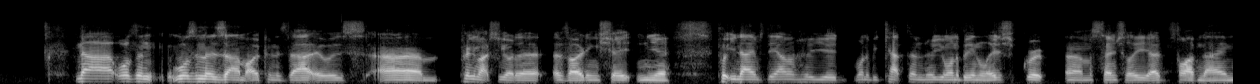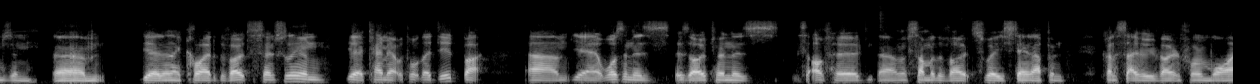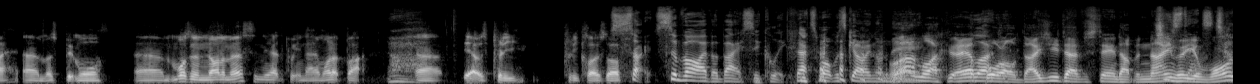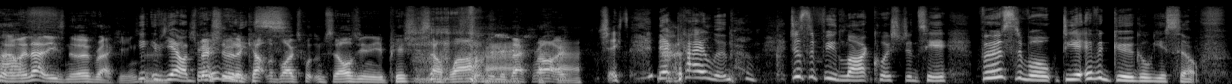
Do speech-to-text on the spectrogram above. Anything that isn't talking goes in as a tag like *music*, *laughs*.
Nah, it wasn't it wasn't as um, open as that. It was um, pretty much you got a, a, voting sheet and you put your names down on who you want to be captain, who you want to be in the leadership group. Um, essentially, you had five names, and um, yeah, then they collated the votes essentially, and yeah, came out with what they did. But um, yeah, it wasn't as as open as I've heard um, of some of the votes where you stand up and kind of say who you're voting for and why. Um, it was a bit more. Um, it wasn't anonymous, and you had to put your name on it, but *sighs* uh, yeah, it was pretty pretty closed off. So Survivor, basically. That's what was going on *laughs* there. well, unlike our like, poor old days, you'd have to stand up and name geez, who you want. I mean, that is nerve wracking. Yeah, especially when a couple of blokes put themselves in and you piss yourself laughing in the back row. *laughs* Jeez. Now, Caleb, *laughs* just a few light questions here. First of all, do you ever Google yourself?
